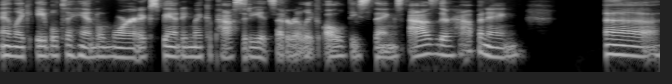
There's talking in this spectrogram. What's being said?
and like able to handle more, expanding my capacity, et cetera, like all of these things as they're happening. Uh,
